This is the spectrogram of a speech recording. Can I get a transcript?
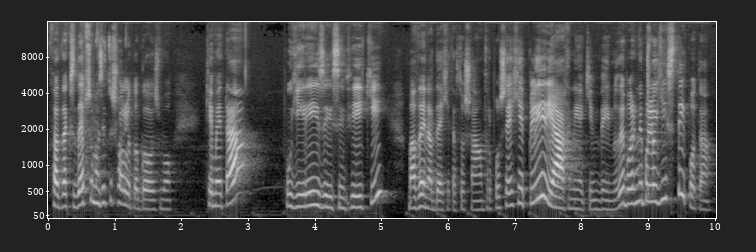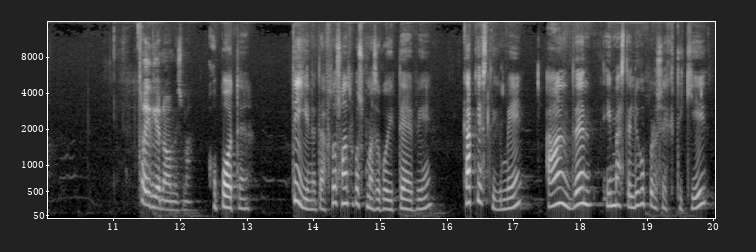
Θα ταξιδέψω μαζί του σε όλο τον κόσμο. Και μετά που γυρίζει η συνθήκη, μα δεν αντέχεται αυτός ο άνθρωπος. Έχει πλήρη άγνοια κινδύνου. Δεν μπορεί να υπολογίσει τίποτα. Το ίδιο νόμισμα. Οπότε, τι γίνεται, αυτός ο άνθρωπος που μας εγωιτεύει, κάποια στιγμή, αν δεν είμαστε λίγο προσεκτικοί,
